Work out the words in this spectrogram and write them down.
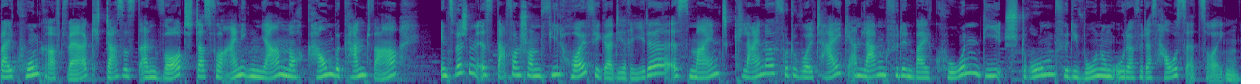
Balkonkraftwerk, das ist ein Wort, das vor einigen Jahren noch kaum bekannt war. Inzwischen ist davon schon viel häufiger die Rede. Es meint kleine Photovoltaikanlagen für den Balkon, die Strom für die Wohnung oder für das Haus erzeugen.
